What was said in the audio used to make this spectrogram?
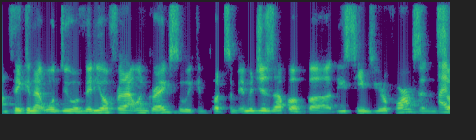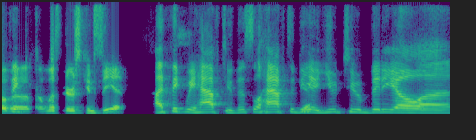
I'm thinking that we'll do a video for that one, Greg, so we can put some images up of uh, these teams' uniforms, and so think, the, the, listeners can see it. I think we have to. This will have to be yeah. a YouTube video, uh,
